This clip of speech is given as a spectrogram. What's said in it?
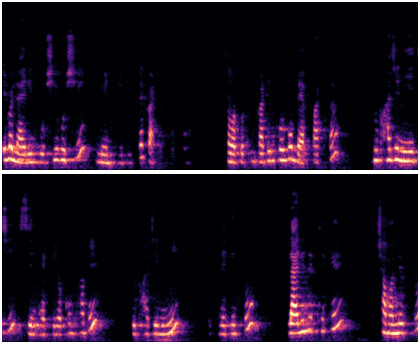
এবার লাইনিং বসিয়ে বসিয়ে মেন ফেব্রিকটা কাটিং করব। সবার প্রথম কাটিং করব ব্যাক পার্টটা দু ভাজে নিয়েছি সেম একই রকমভাবে দু ভাজে নিয়ে এখানে কিন্তু লাইনিংয়ের থেকে সামান্য একটু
